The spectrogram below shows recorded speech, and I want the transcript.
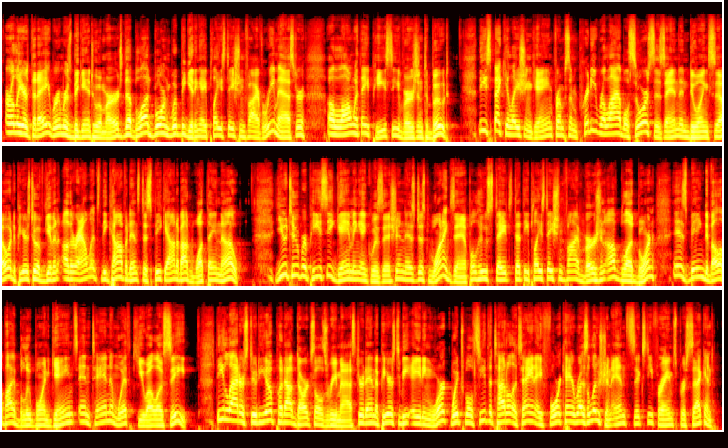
Earlier today, rumors began to emerge that Bloodborne would be getting a PlayStation 5 remaster along with a PC version to boot. The speculation came from some pretty reliable sources, and in doing so, it appears to have given other outlets the confidence to speak out about what they know. YouTuber PC Gaming Inquisition is just one example who states that the PlayStation 5 version of Bloodborne is being developed by Bluepoint Games in tandem with QLOC. The latter studio put out Dark Souls Remastered and appears to be aiding work which will see the title attain a 4K resolution and 60 frames per second.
